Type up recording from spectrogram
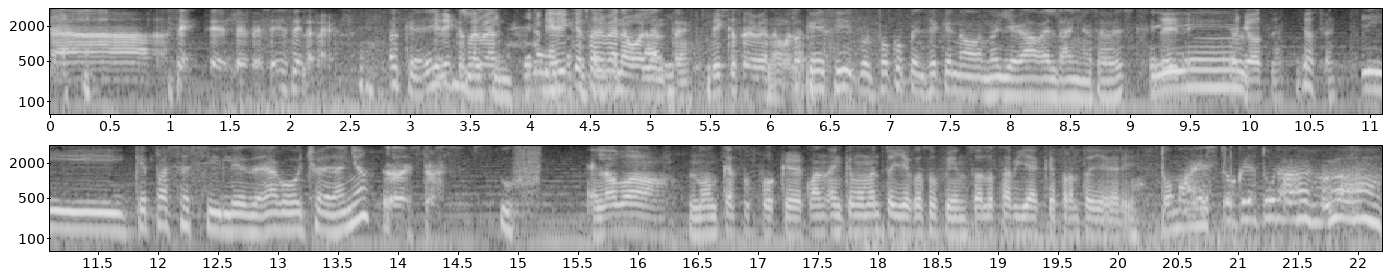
Ah, sí, sí, sí, sí, sí, sí, le pegas. Ok. Y di que soy, ben- y di que soy benevolente. Di que soy benevolente. Ok, sí, por poco pensé que no, no llegaba el daño, ¿sabes? Sí, sí, Eh, yo sé, yo sé. ¿Y qué pasa si le hago 8 de daño? Lo destrozas. uf. El lobo nunca supo que cuan- en qué momento llegó su fin, solo sabía que pronto llegaría. Toma esto, criatura. Ah.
